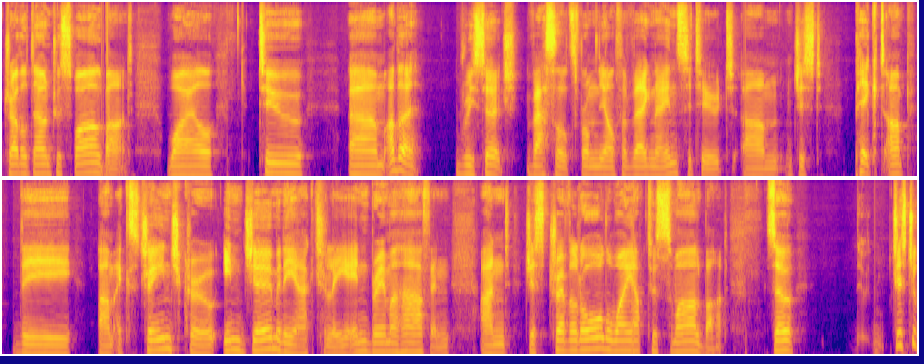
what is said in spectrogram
travel down to Svalbard, while two um, other research vessels from the Alfred Wegener Institute um, just picked up the um, exchange crew in Germany, actually, in Bremerhaven, and just traveled all the way up to Svalbard. So just to,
